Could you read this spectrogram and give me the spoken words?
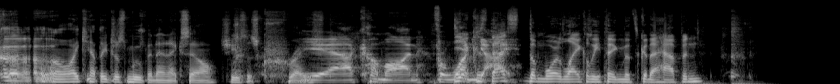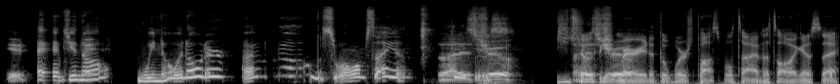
oh, why can't they just move in NXL? Jesus Christ! Yeah, come on, for yeah, one because guy, that's the more likely thing that's gonna happen. dude. And you know, we know an owner. I don't know. That's all I'm saying. That is Jesus. true. You chose to get true. married at the worst possible time. That's all I gotta say.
